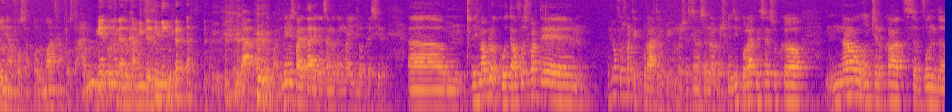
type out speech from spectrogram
Luni am fost acolo, marți am fost acolo, miercuri nu mi-aduc aminte de nimic. da, poate, poate. Mie mi se pare tare că înseamnă că nu mai e nicio presiune. Uh, deci mi-au plăcut, au fost foarte deci au fost foarte curate în primul rând și asta înseamnă album. Și când zic curate în sensul că n-au încercat să vândă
